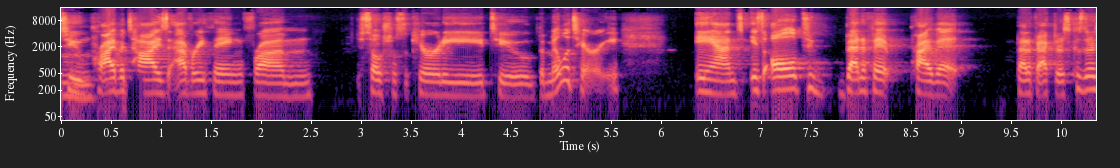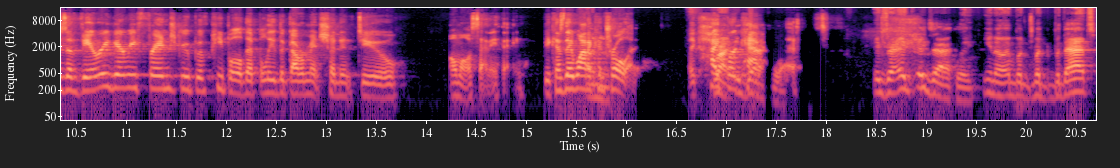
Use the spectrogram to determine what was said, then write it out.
to mm-hmm. privatize everything from social security to the military and it's all to benefit private benefactors because there's a very very fringe group of people that believe the government shouldn't do almost anything because they want to control it like hyper capitalists right, exactly. exactly exactly you know but but but that's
